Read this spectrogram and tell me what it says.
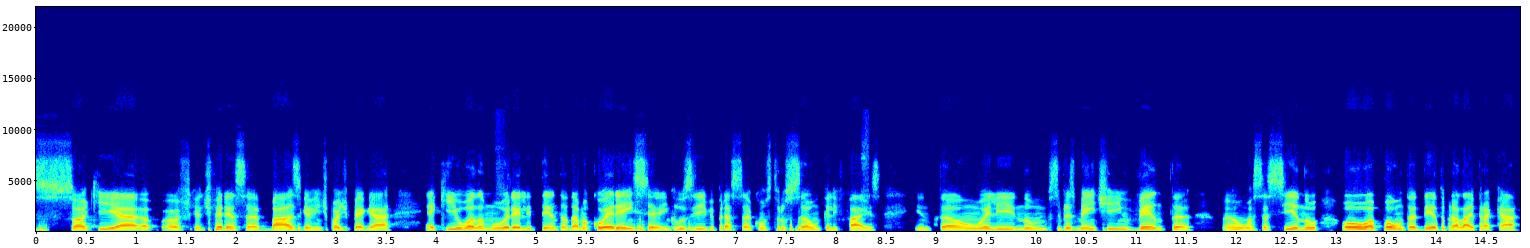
Só que a, acho que a diferença básica que a gente pode pegar é que o Alan Moore ele tenta dar uma coerência, inclusive, para essa construção que ele faz. Então, ele não simplesmente inventa né, um assassino ou aponta dedo para lá e para cá.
